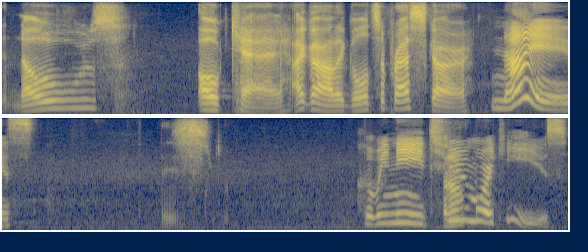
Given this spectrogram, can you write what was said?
It knows. Okay, I got a gold suppress scar. Nice. These- But we need two more keys.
